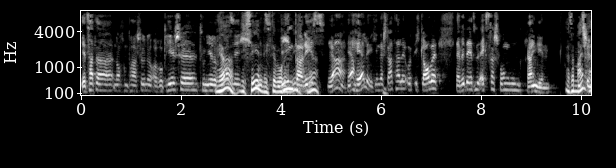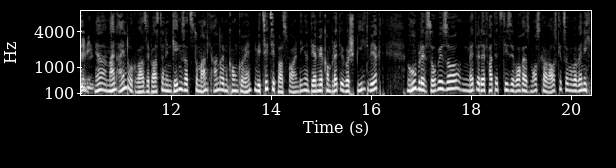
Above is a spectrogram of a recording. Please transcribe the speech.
Jetzt hat er noch ein paar schöne europäische Turniere ja, vor sich. Ich sehe nächste Woche. Wien, Paris. Ja. ja, ja, herrlich. In der Stadthalle. Und ich glaube, da wird er jetzt mit Extraschwung reingehen. Also mein, ein, ja, mein Eindruck war, Sebastian, im Gegensatz zu manch anderen Konkurrenten, wie Tsitsipas vor allen Dingen, der mir komplett überspielt wirkt, Rublev sowieso, Medvedev hat jetzt diese Woche aus Moskau rausgezogen, aber wenn ich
